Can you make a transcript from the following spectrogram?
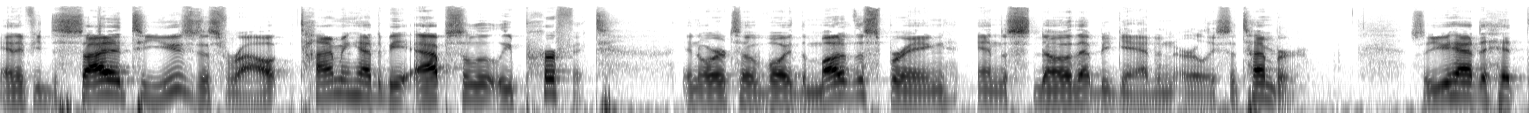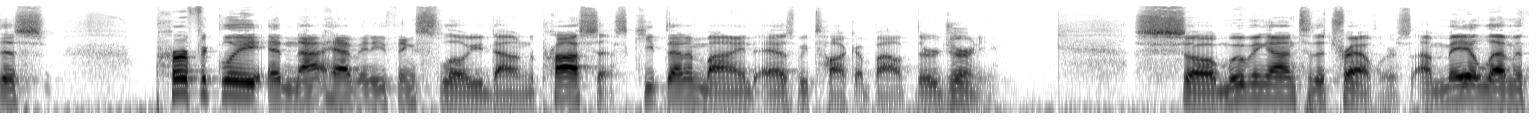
And if you decided to use this route, timing had to be absolutely perfect in order to avoid the mud of the spring and the snow that began in early September. So you had to hit this perfectly and not have anything slow you down in the process. Keep that in mind as we talk about their journey. So, moving on to the travelers. On May 11th,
